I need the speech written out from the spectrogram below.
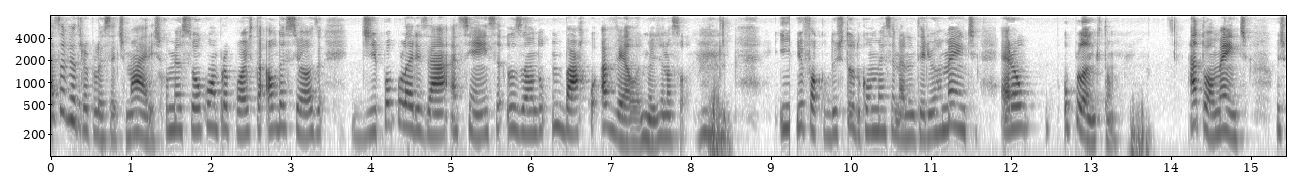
Essa aventura pelos sete mares começou com a proposta audaciosa de popularizar a ciência usando um barco à vela, imagina só. E, o foco do estudo, como mencionado anteriormente, era o, o plâncton. Atualmente, os,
